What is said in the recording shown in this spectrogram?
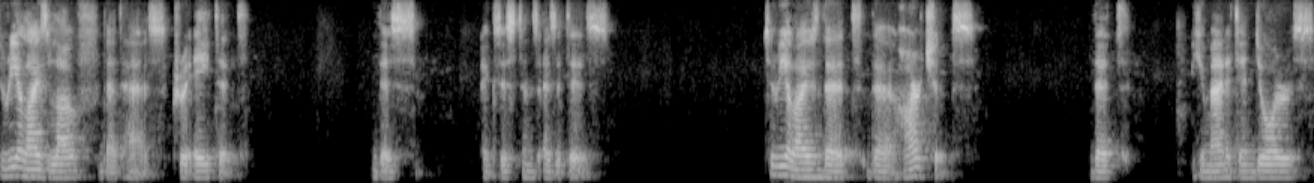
To realize love that has created this existence as it is. To realize that the hardships that humanity endures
